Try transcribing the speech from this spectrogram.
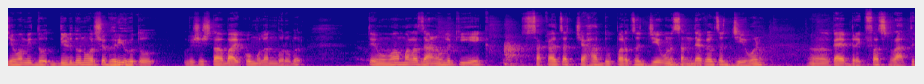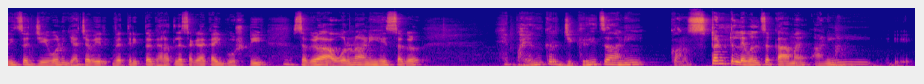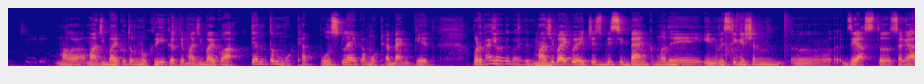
जेव्हा मी दो दीड दोन वर्ष घरी होतो विशेषतः बायको मुलांबरोबर तेव्हा मला जाणवलं की एक सकाळचा चहा दुपारचं जेवण संध्याकाळचं जेवण काय ब्रेकफास्ट रात्रीचं जेवण याच्या व्य- व्यतिरिक्त घरातल्या सगळ्या काही गोष्टी सगळं आवरणं आणि हे सगळं हे भयंकर जिकरीचं आणि कॉन्स्टंट लेवलचं काम आहे आणि मला माझी बायको तर नोकरीही करते. माझी बायको अत्यंत मोठ्या पोस्टला आहे एका मोठ्या बँकेत. पण ती? माझी बायको? एच एस बी सी बँकमध्ये इन्व्हेस्टिगेशन जे असतं सगळ्या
